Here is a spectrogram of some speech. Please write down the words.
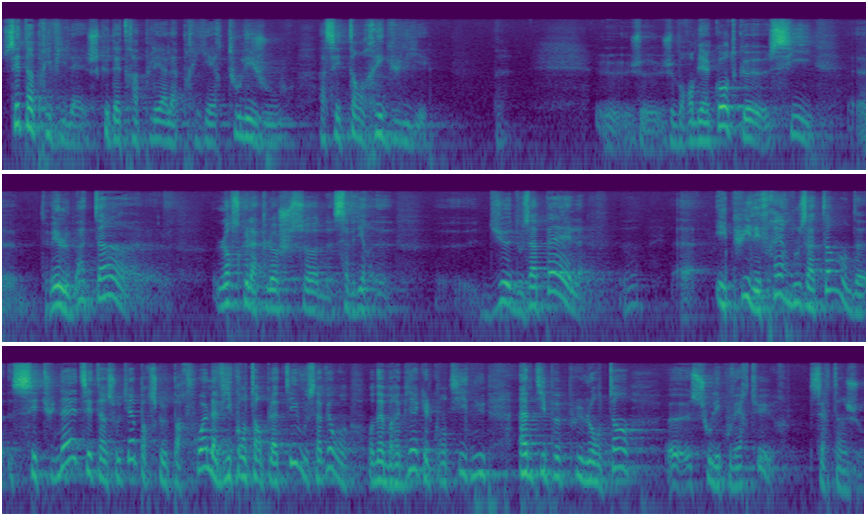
C'est un privilège que d'être appelé à la prière tous les jours, à ces temps réguliers. Je, me rends bien compte que si, euh, vous savez, le matin, lorsque la cloche sonne, ça veut dire euh, Dieu nous appelle, euh, et puis les frères nous attendent. C'est une aide, c'est un soutien, parce que parfois la vie contemplative, vous savez, on, aimerait bien qu'elle continue un petit peu plus longtemps euh, sous les couvertures, certains jours.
